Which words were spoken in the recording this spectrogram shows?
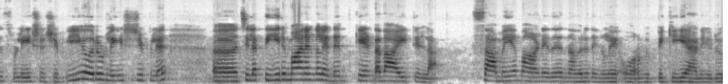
this relationship ഈ ഒരു റിലേഷൻഷിപ്പിൽ ചില തീരുമാനങ്ങൾ എടുക്കേണ്ടതായിട്ടുള്ള സമയമാണിത് എന്നവർ നിങ്ങളെ ഓർമ്മിപ്പിക്കുകയാണ് ഈ ഒരു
